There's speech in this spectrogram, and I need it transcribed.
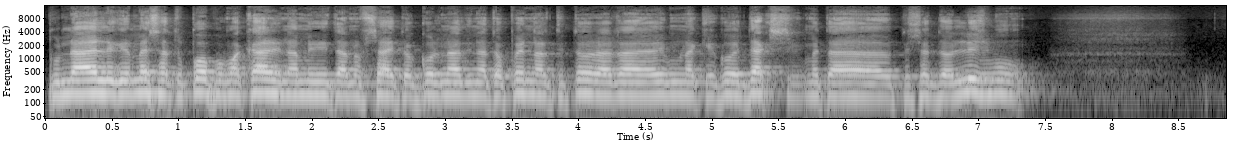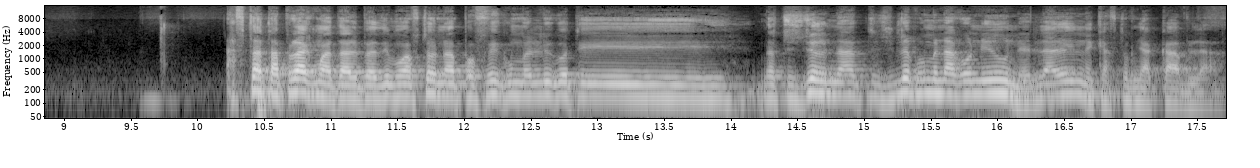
που να έλεγε μέσα του πω, μακάρι να μην ήταν offside το γκολ να δει το πέναλτι τώρα να ήμουν και εγώ εντάξει με τα της εντολής μου. Αυτά τα πράγματα, ρε παιδί μου, αυτό να αποφύγουμε λίγο τη... να, τους, να τους βλέπουμε να αγωνιούν. Δηλαδή είναι και αυτό μια κάβλα.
